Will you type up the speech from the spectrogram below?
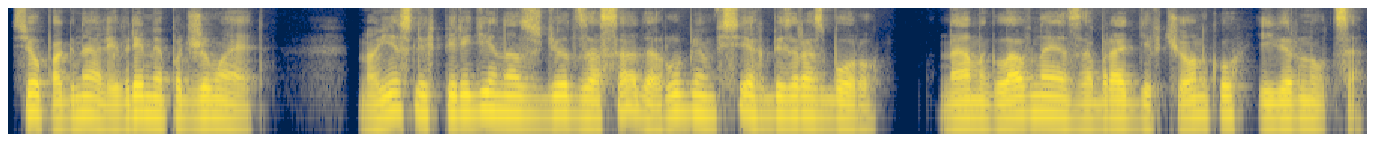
Все, погнали, время поджимает. Но если впереди нас ждет засада, рубим всех без разбору. Нам главное забрать девчонку и вернуться.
